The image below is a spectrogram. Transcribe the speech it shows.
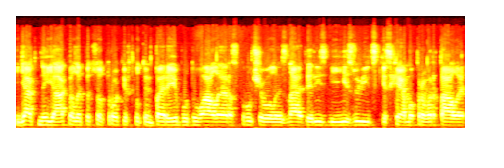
Як не як, але 500 років тут імперії будували, розкручували, знаєте, різні єзуїтські схеми провертали,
